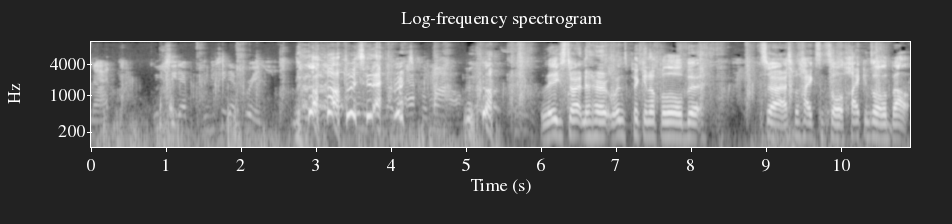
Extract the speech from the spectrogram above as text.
Not. When you see that, when you see that bridge, Look at that bridge. half a mile. Legs starting to hurt. Wind's picking up a little bit. It's alright. That's what hiking's all, hiking's all about.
